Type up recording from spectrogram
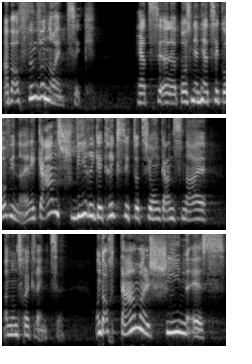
aber auch 95. Herz, äh, Bosnien-Herzegowina, eine ganz schwierige Kriegssituation ganz nahe an unserer Grenze. Und auch damals schien es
